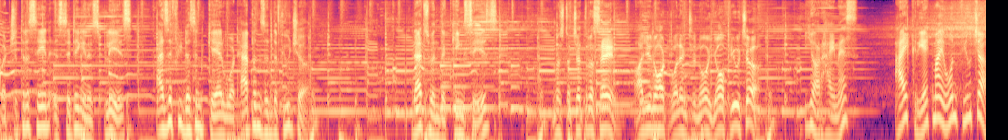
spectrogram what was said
But Chitrasen is sitting in his place as if he doesn't care what happens in the future. That's when the king says, Mr. Chitrasen, are you not willing to know your future? Your Highness, I create my own future.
